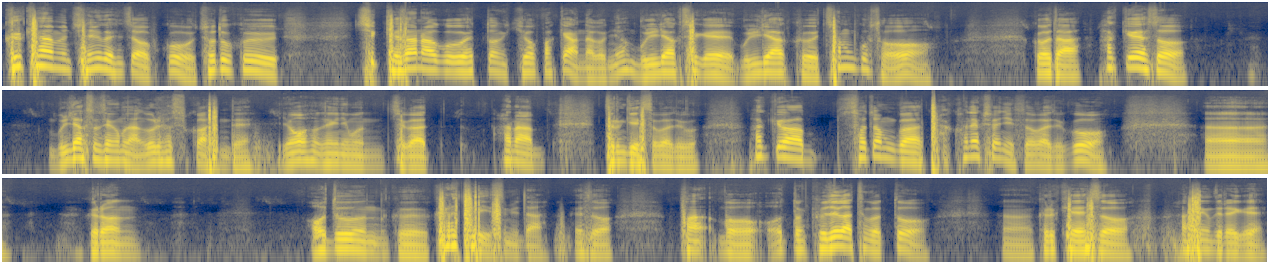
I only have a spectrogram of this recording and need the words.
그렇게 하면 재미가 진짜 없고 저도 그 식 계산하고 했던 기억밖에 안 나거든요. 물리학 책에 물리학 그 참고서 그거 다 학교에서 물리학 선생님은 안 그러셨을 것 같은데 영어 선생님은 제가 하나 들은 게 있어가지고 학교 앞 서점과 다 커넥션이 있어가지고 어, 그런 어두운 그 카르텔이 있습니다. 그래서 바- 뭐 어떤 교재 같은 것도 어, 그렇게 해서 학생들에게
